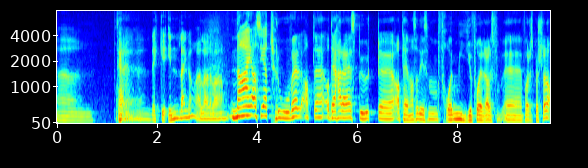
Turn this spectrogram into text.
Eh, det, det er ikke inn lenger, eller det var Nei, altså jeg tror vel at eh, Og det her har jeg spurt uh, Athena, altså de som får mye foredragsforespørsler da,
